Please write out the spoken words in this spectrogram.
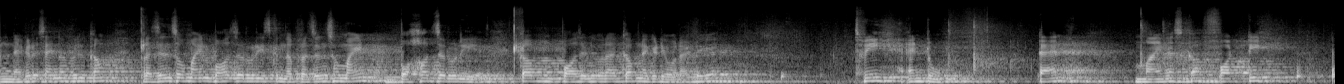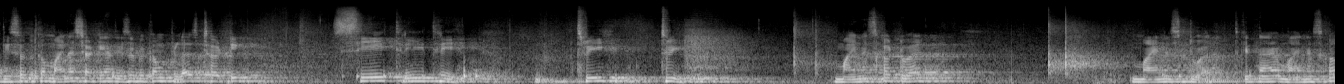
negative sign of will come presence of mind बहुत ज़रूरी है इसके अंदर. प्रेजेंस ऑफ़ माइंड बहुत ज़रूरी है. कब पॉजिटिव हो रहा है, कब नेगेटिव हो रहा है, ठीक है? Three and two ten minus का forty become minus thirty and this will become plus thirty C three three three three minus का ट्वेल्व माइनस ट्वेल्व कितना है माइनस का?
